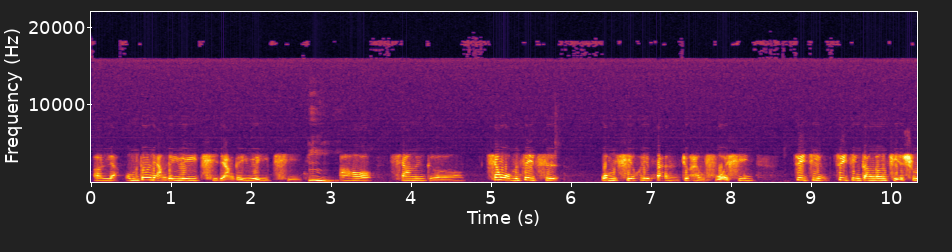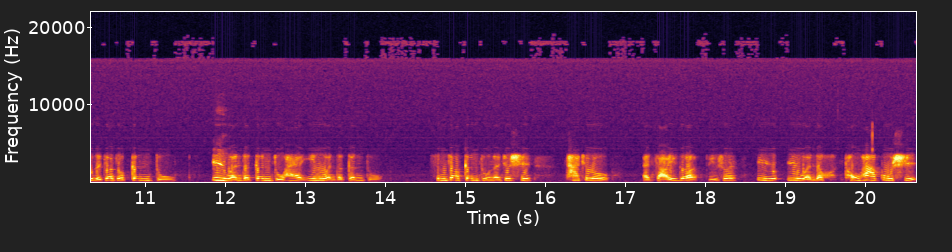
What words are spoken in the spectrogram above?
呃，两我们都两个月一期，两个月一期，嗯，然后像那个像我们这次我们协会办就很佛心，最近最近刚刚结束的叫做跟读，日文的跟读还有英文的跟读，什么叫跟读呢？就是他就呃找一个比如说日日文的童话故事，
